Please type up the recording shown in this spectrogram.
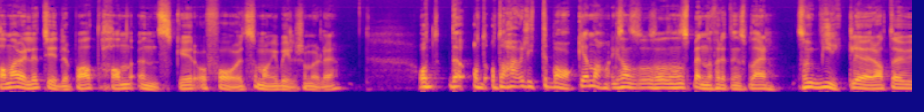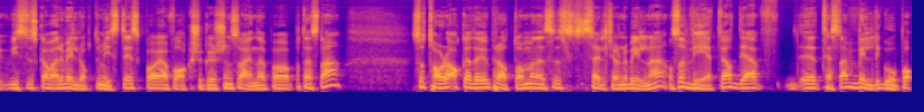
Han er veldig tydelig på at han ønsker å få ut så mange biler som mulig. Og, det, og, og, da er vi litt tilbake igjen. da, ikke sant? Så, så, sånn spennende forretningsmodell. Som virkelig gjør at eh, hvis du skal være veldig optimistisk på i fall aksjekursens vegne på, på, Tesla, så tar du akkurat det vi prater om med disse selvkjørende bilene. Og så vet vi at er, eh, Tesla er veldig god på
